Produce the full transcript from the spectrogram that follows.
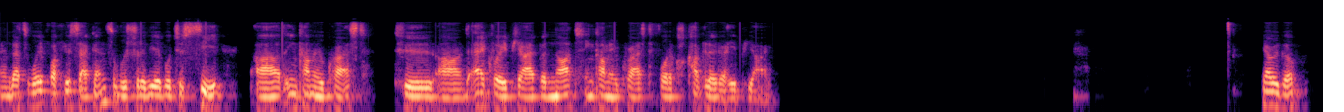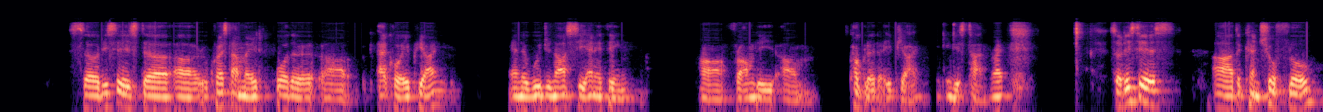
And let's wait for a few seconds. We should be able to see uh, the incoming request to uh, the Echo API, but not incoming request for the calculator API. Here we go. So this is the uh, request I made for the uh, Echo API, and we do not see anything uh, from the um, calculator API in this time, right? So this is uh, the control flow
